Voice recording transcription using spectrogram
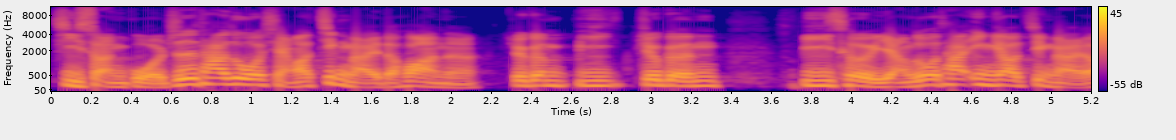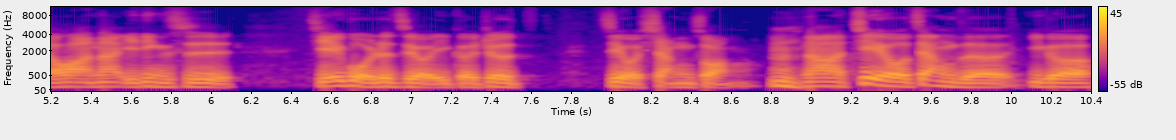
计算过，就是他如果想要进来的话呢，就跟 B 就跟 B 车一样，如果他硬要进来的话，那一定是结果就只有一个，就只有相撞。嗯，那借由这样的一个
